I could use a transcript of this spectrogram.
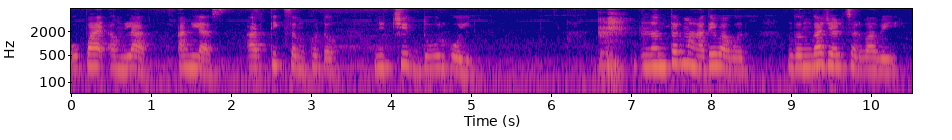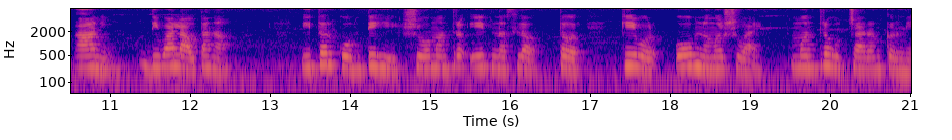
उपाय अंमलात आणल्यास आर्थिक संकट निश्चित दूर होईल. नंतर महादेवावर गंगाजल चढवावे आणि दिवा लावताना इतर कोणतेही शिवमंत्र येत नसलं तर केवळ ओम नमः शिवाय मंत्र उच्चारण करणे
